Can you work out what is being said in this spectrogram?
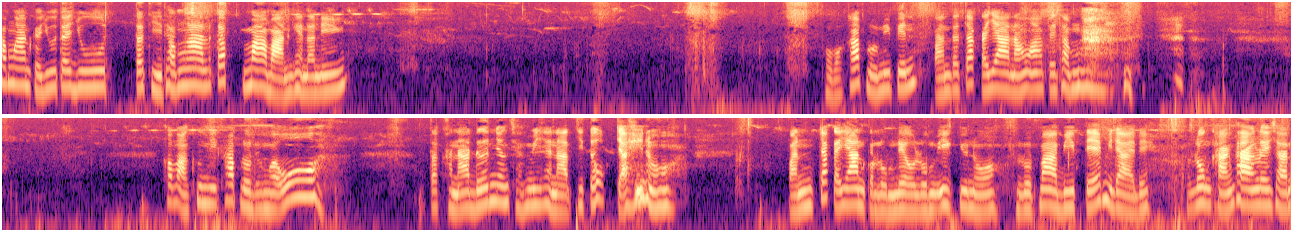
ทำงานก็อยู่แต่อยู่แต่ที่ทำงานแล้วก็มาบ้านแค่นั้นเองผมว่าขับรถนี่เป็นปั่นต่จักรยานเอาะไปทำงาน เขาว่าคือมีขับรถถึงว่าโอ้ แต่ขนาดเดินยังฉันมีขนาดที่ตกใจเนาะปั่นจักรยานก็ลมเร็วลมอีกอยู่เนาะรถมาบีบเต้ไม่ได้ดิลงขางทางเลยฉัน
